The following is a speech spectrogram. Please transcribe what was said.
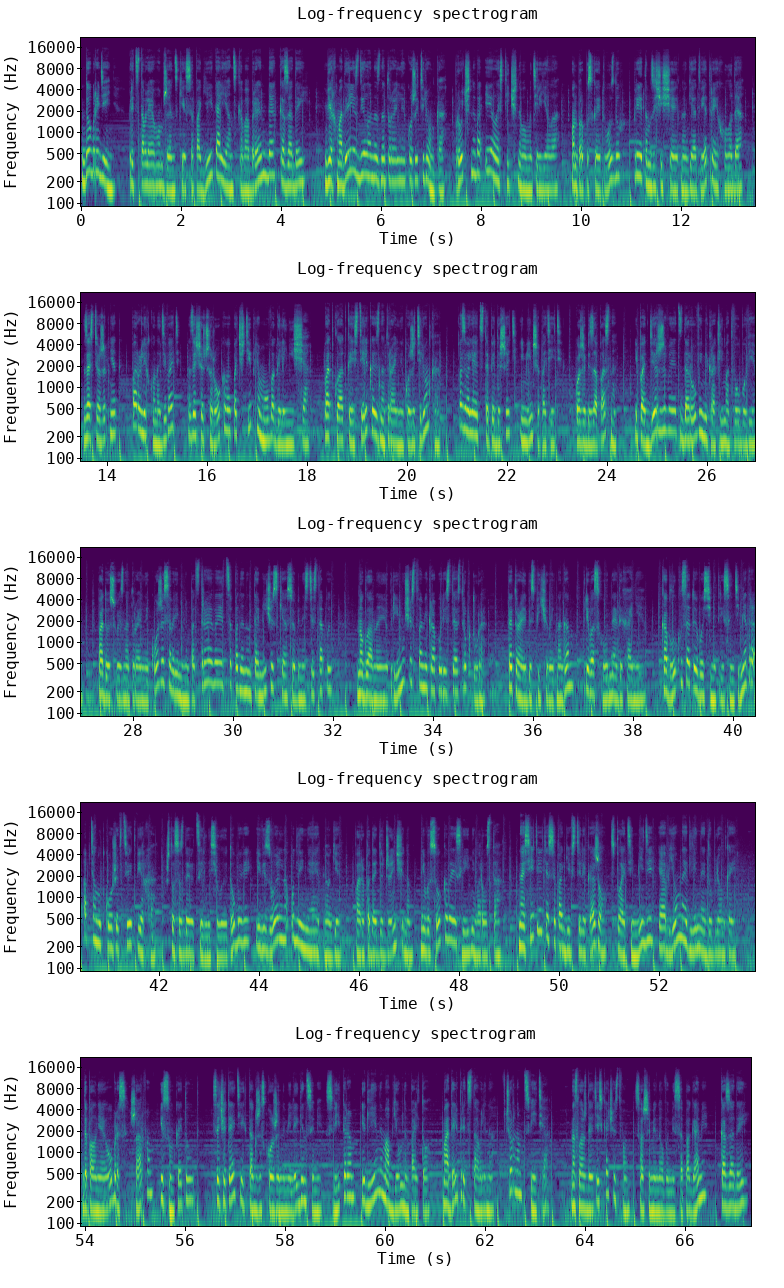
Добрый день! Представляю вам женские сапоги итальянского бренда Казадей. Верх модели сделан из натуральной кожи теленка, прочного и эластичного материала. Он пропускает воздух, при этом защищает ноги от ветра и холода. Застежек нет, пару легко надевать за счет широкого, почти прямого голенища. Подкладка и стелька из натуральной кожи теленка позволяют стопе дышать и меньше потеть. Кожа безопасна и поддерживает здоровый микроклимат в обуви. Подошва из натуральной кожи со временем подстраивается под анатомические особенности стопы, но главное ее преимущество – микропористая структура, которая обеспечивает ногам превосходное дыхание. Каблук высотой 8,3 см обтянут кожей в цвет верха, что создает цельный силуэт обуви и визуально удлиняет ноги. Пара подойдет женщинам невысокого и среднего роста. Носите эти сапоги в стиле casual с платьем миди и объемной длинной дубленкой – дополняя образ шарфом и сумкой тоут. Сочетайте их также с кожаными леггинсами, свитером и длинным объемным пальто. Модель представлена в черном цвете. Наслаждайтесь качеством с вашими новыми сапогами Казадей.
